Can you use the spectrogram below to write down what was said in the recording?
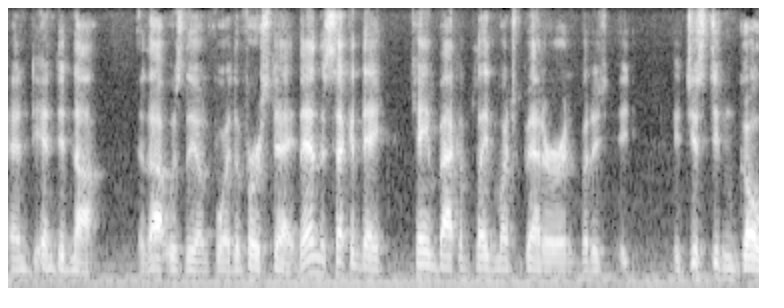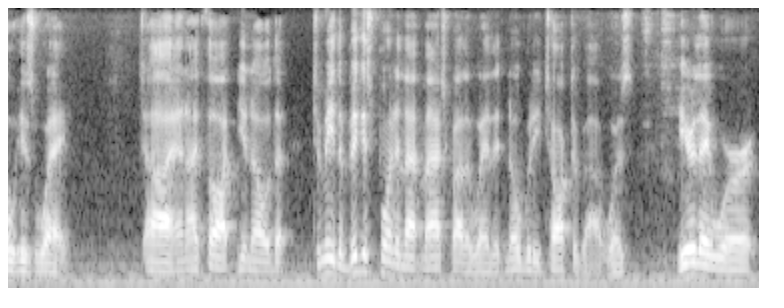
and and did not. And that was the unfortunate the first day. Then the second day came back and played much better, and but it it, it just didn't go his way. Uh, and I thought, you know, that to me the biggest point in that match, by the way, that nobody talked about was here they were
